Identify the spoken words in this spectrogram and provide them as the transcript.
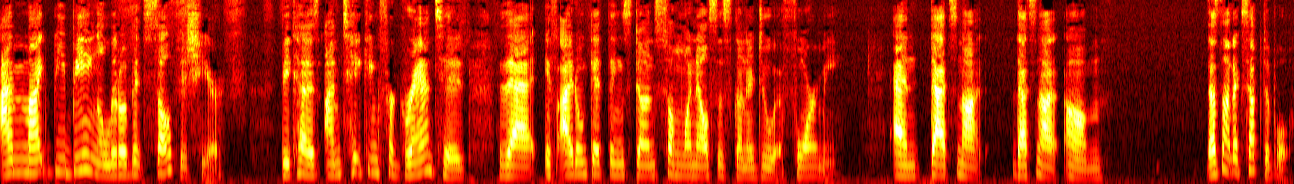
I might be being a little bit selfish here because I'm taking for granted that if I don't get things done, someone else is going to do it for me. And that's not that's not um that's not acceptable.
